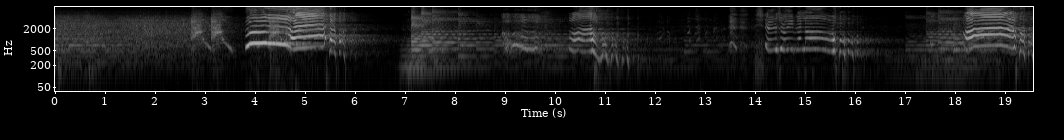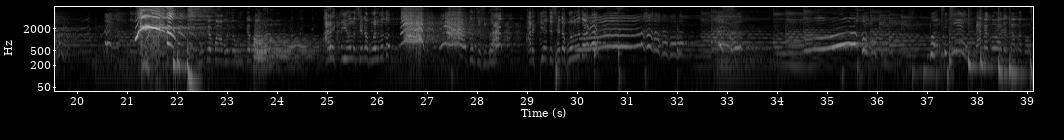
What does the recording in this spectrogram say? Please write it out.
করছে শুধু হ্যাঁ? আরে কি হচ্ছে সেটা বলবে তো আগে? বলছি কি? কান্না করো আগে কান্না করো।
